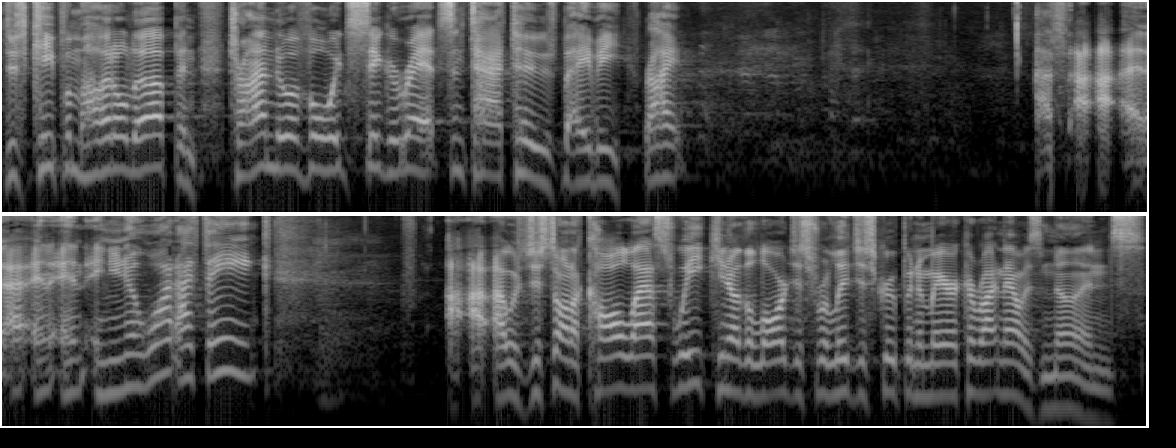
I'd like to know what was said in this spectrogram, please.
Just keep them huddled up and trying to avoid cigarettes and tattoos, baby, right? I, I, I, and, and, and you know what? I think I, was just on a call last week. You know, the largest religious group in America right now is nones,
